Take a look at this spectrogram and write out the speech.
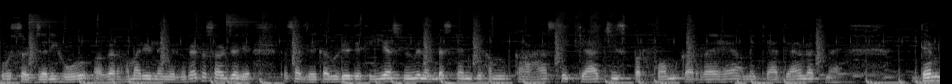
वो सर्जरी हो, अगर हमारी लैंग्वेज में कहे तो सर्जरी है। तो सर्जरी का वीडियो देखिए यस यू विल अंडरस्टैंड कि हम कहाँ से क्या चीज़ परफॉर्म कर रहे हैं, हमें क्या ध्यान रखना है। देन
